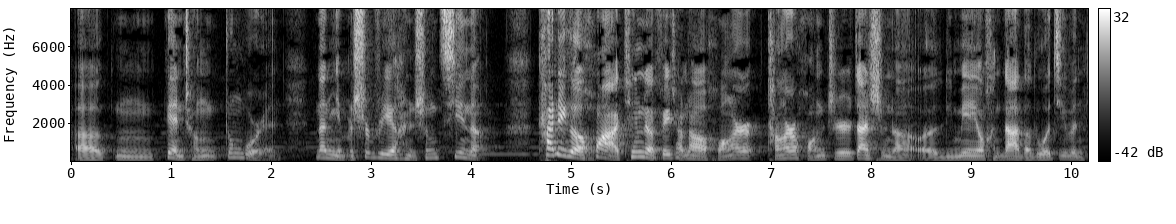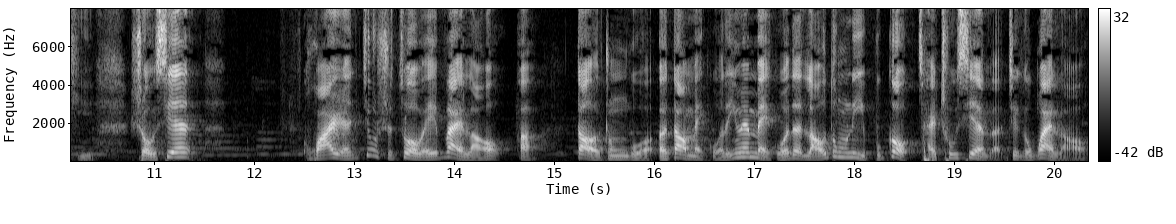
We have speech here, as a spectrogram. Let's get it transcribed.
呃嗯变成中国人，那你们是不是也很生气呢？他这个话听着非常的黄而堂而皇之，但是呢呃里面有很大的逻辑问题。首先，华人就是作为外劳啊到中国呃到美国的，因为美国的劳动力不够，才出现了这个外劳。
